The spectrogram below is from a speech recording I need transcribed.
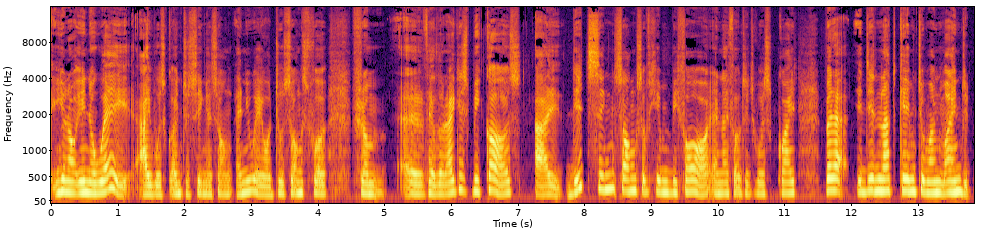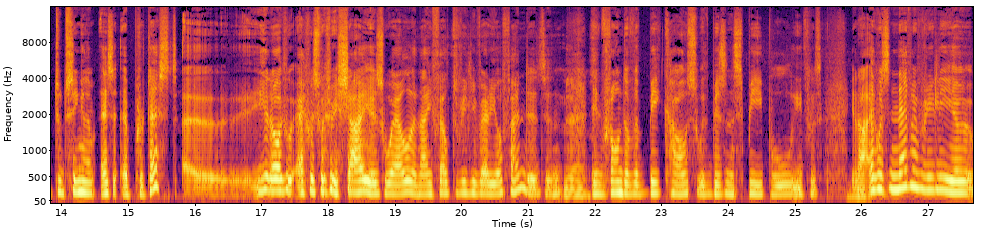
you know, in a way, I was going to sing a song anyway, or two songs for from uh, Theodorakis because I did sing songs of him before, and I thought it was quite, but uh, it did not came to my mind to sing them as a protest. Uh, you know, I was very shy as well, and I felt really very offended and yes. in front of a big house with business people. It was, you know, I was never really uh,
